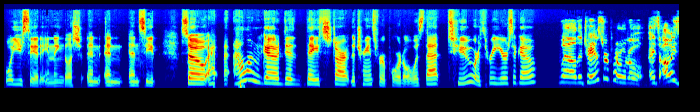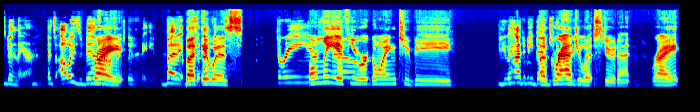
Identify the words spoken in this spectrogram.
Well, you see it in English and and and see. it. So, h- how long ago did they start the transfer portal? Was that two or three years ago? Well, the transfer portal it's always been there. It's always been Right. an opportunity. But it But was, it was three only if you were going to be you had to be a graduate student, right?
